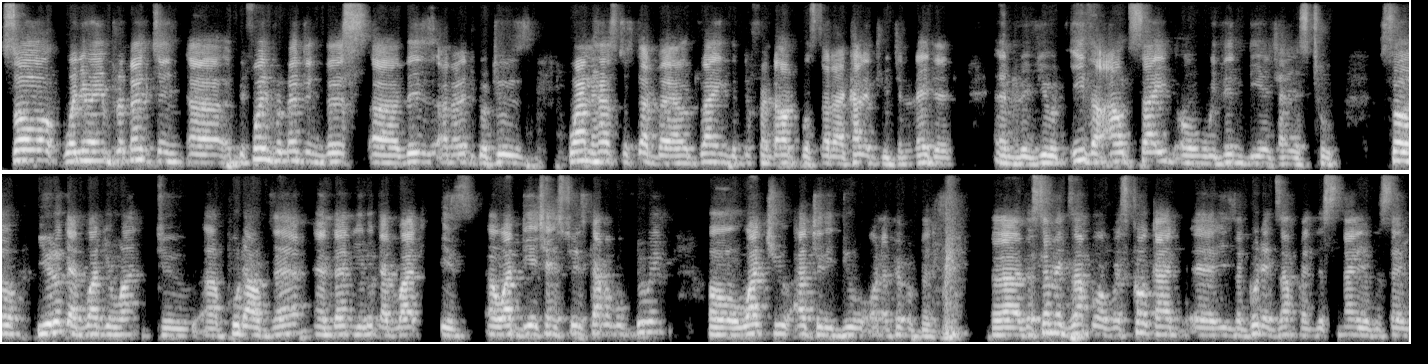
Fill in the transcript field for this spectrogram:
So when you are implementing, uh, before implementing this, these analytical tools, one has to start by outlining the different outputs that are currently generated and reviewed either outside or within DHIS2. So you look at what you want to uh, put out there, and then you look at what is uh, what DHIS2 is capable of doing, or what you actually do on a paper base. Uh, the same example of a scorecard uh, is a good example in this scenario to say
